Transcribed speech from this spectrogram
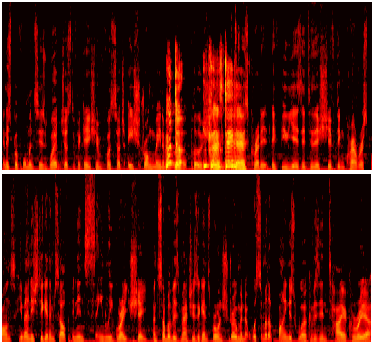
and his performances weren't justification for such a strong main event What the- level push. he couldn't stay To there. his credit, a few years into this shift in crowd response, he managed to get himself in insanely great shape, and some of his matches against Braun Strowman were some of the finest work of his entire career.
